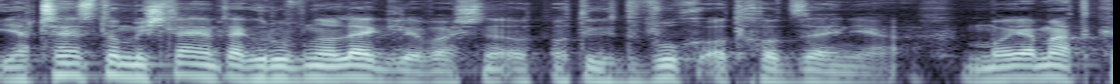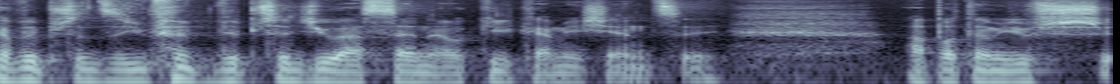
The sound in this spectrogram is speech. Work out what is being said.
ja często myślałem tak równolegle właśnie o, o tych dwóch odchodzeniach. Moja matka wyprzedzi, wyprzedziła Senę o kilka miesięcy, a potem już,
